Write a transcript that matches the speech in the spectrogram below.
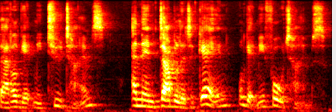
That'll get me 2 times. And then double it again will get me 4 times.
